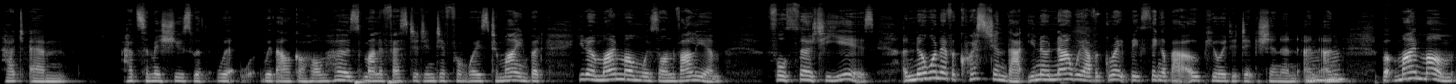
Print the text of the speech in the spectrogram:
had um, had some issues with, with with alcohol. Hers manifested in different ways to mine, but you know, my mum was on Valium for 30 years and no one ever questioned that you know now we have a great big thing about opioid addiction and and, and mm-hmm. but my mum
